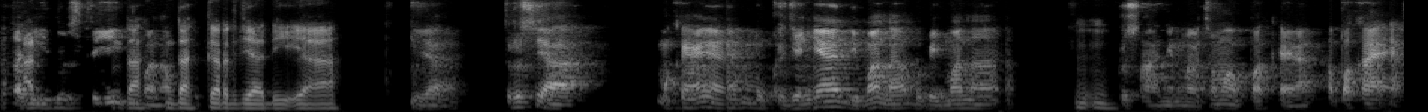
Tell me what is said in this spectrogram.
entah di industri, entah, entah kerja di ya. Iya. Terus ya makanya mau kerjanya di mana, bagaimana, mm perusahaan yang macam apa kayak apakah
